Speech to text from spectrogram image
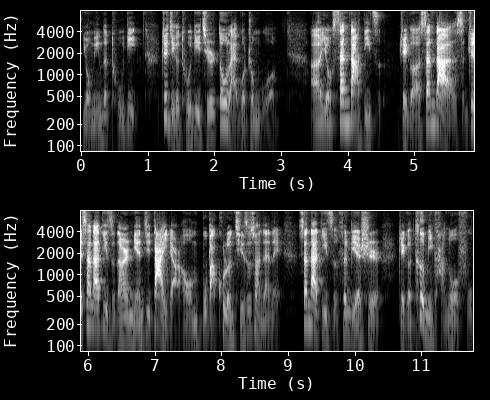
有名的徒弟。这几个徒弟其实都来过中国，啊，有三大弟子。这个三大这三大弟子当然年纪大一点啊，我们不把库伦齐斯算在内。三大弟子分别是这个特米卡诺夫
